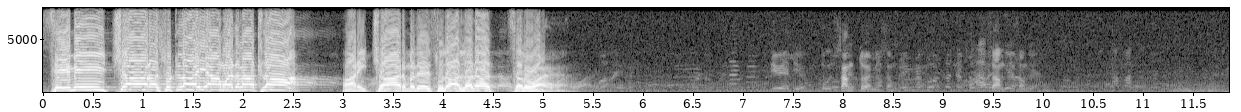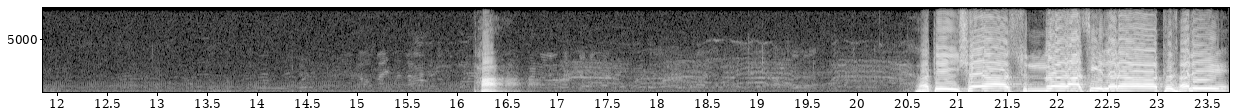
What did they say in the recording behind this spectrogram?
सेमी चार सुटला या मैदानातला. आणि चारमध्ये सुद्धा लढत चालू आहे. हा. अतिशय सुंदर अशी लढत झाली.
